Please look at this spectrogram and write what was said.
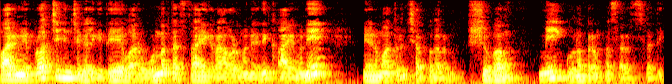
వారిని ప్రోత్సహించగలిగితే వారు ఉన్నత స్థాయికి రావడం అనేది ఖాయమని నేను మాత్రం చెప్పగలను. శుభం. మీ గుణబ్రహ్మ సరస్వతి.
